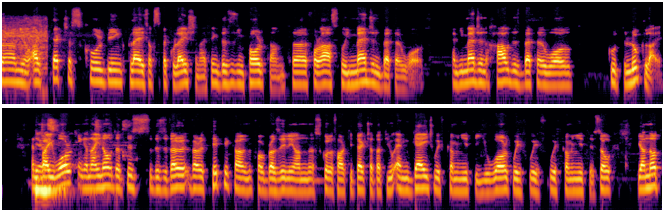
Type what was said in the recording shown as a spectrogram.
um, you know architecture school being place of speculation. I think this is important uh, for us to imagine better world and imagine how this better world could look like. And yes. by working, and I know that this this is very very typical for Brazilian School of Architecture that you engage with community, you work with with with community. So you're not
